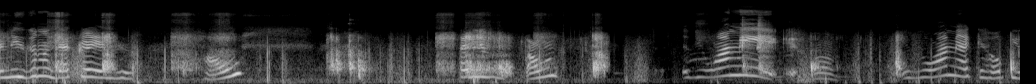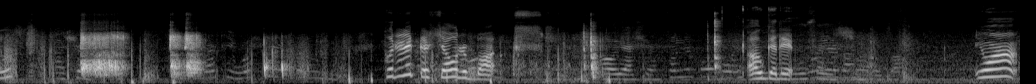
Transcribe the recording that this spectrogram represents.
And he's gonna decorate his house. And if, um, if you want me, um, if you want me, I can help you. Put it like a shulker box. Oh yeah, sure. I'll get it. You want,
